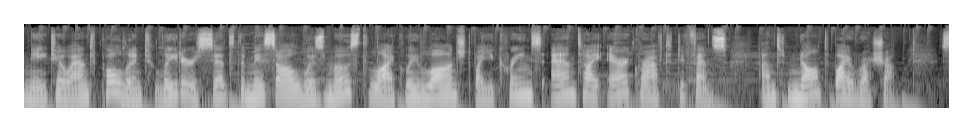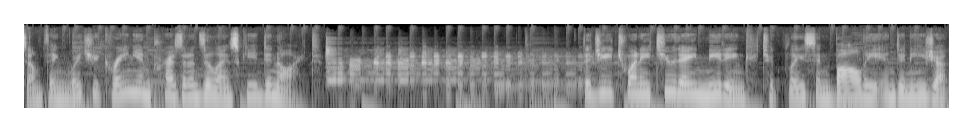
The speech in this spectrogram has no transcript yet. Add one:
NATO and Poland later said the missile was most likely launched by Ukraine's anti aircraft defense and not by Russia, something which Ukrainian President Zelensky denied. The G20 two day meeting took place in Bali, Indonesia.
